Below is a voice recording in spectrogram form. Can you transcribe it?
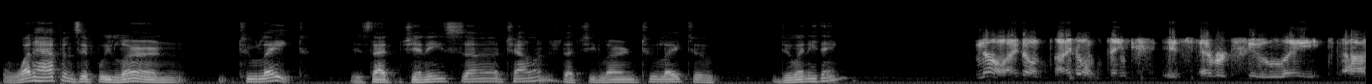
what happens if we learn too late? Is that Jenny's uh, challenge that she learned too late to do anything? No, I don't. I don't think it's ever too late, uh,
